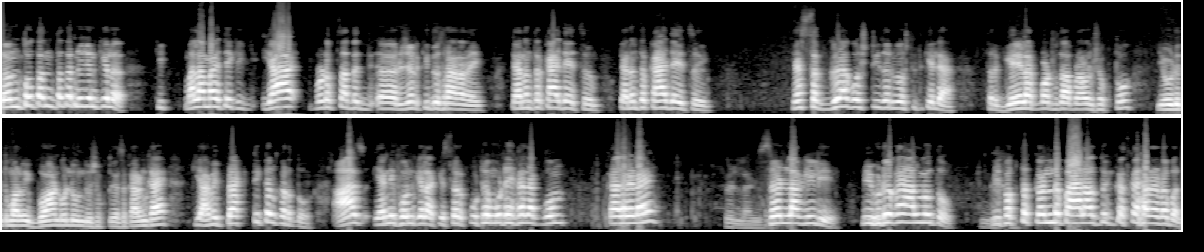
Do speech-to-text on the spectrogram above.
तंतोतंत जर नियोजन केलं की मला माहिती आहे की या प्रोडक्टचा रिझल्ट किती दिवस राहणार आहे? त्यानंतर काय द्यायचं? त्यानंतर काय द्यायचं? या सगळ्या गोष्टी जर व्यवस्थित केल्या तर गेलेला प्लॉट सुद्धा आपण आणू शकतो. एवढी तुम्हाला मी बॉन्ड लिहून देऊ शकतो. याचं कारण काय? की आम्ही प्रॅक्टिकल करतो. आज यांनी फोन केला की सर कुठं मोठे एखादा कोंब? काय झालेला आहे? सड लागलेली आहे. मी व्हिडिओ काय आलो नव्हतो. मी फक्त कंद पाहायला आलतो की कसं काय झाला डबल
